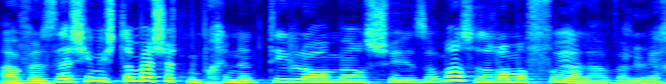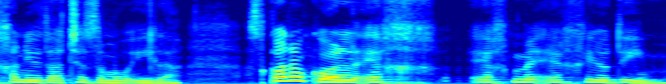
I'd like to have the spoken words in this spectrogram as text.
אבל זה שהיא משתמשת, מבחינתי לא אומר ש... זה אומר שזה לא מפריע לה, אבל כן. איך אני יודעת שזה מועיל לה? אז קודם כל, איך, איך, איך יודעים?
